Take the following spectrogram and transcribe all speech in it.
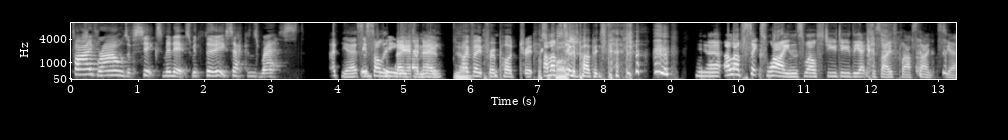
five rounds of six minutes with 30 seconds rest. Yeah, it's a solid pretty- no Yeah, for no. me. Yeah. I vote for a pod trip. That's I love harsh. to the pub instead. Yeah, I'll have six wines whilst you do the exercise class. Thanks. Yeah.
